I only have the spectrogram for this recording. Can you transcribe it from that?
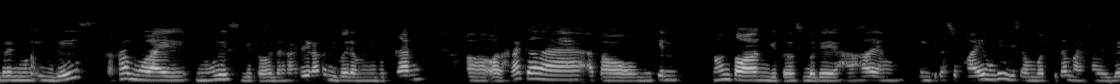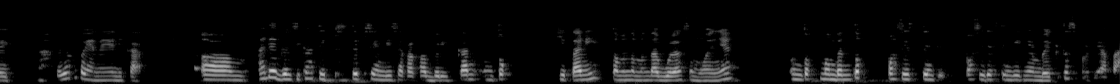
berani mengembrace, Kakak mulai menulis gitu, dan tadi Kakak juga udah menyebutkan, eee, olahraga lah, atau mungkin nonton gitu, sebagai hal-hal yang yang kita sukai mungkin bisa membuat kita merasa lebih baik. Nah, tapi aku pengen nanya nih, Kak, mmm, ada gak sih, Kak, tips-tips yang bisa Kakak berikan untuk kita nih, teman-teman tabula semuanya, untuk membentuk positif positive thinking yang baik itu seperti apa?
